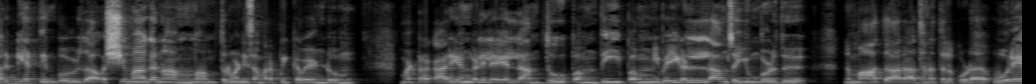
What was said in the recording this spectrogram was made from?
அர்க்கியத்தின் பொழுது அவசியமாக நாம் நாம் திருமணி சமர்ப்பிக்க வேண்டும். மற்ற காரியங்களிலே எல்லாம் தூபம் தீபம் இவைகள் எல்லாம் செய்யும் பொழுது நம்ம ஆத்த ஆராதனத்தில் கூட ஒரே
